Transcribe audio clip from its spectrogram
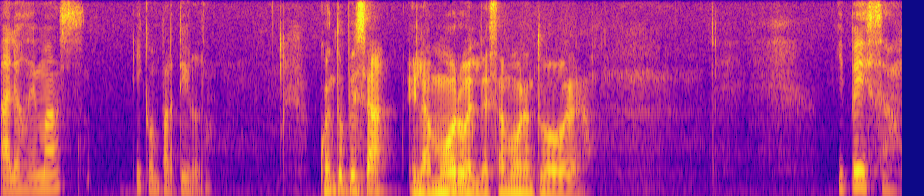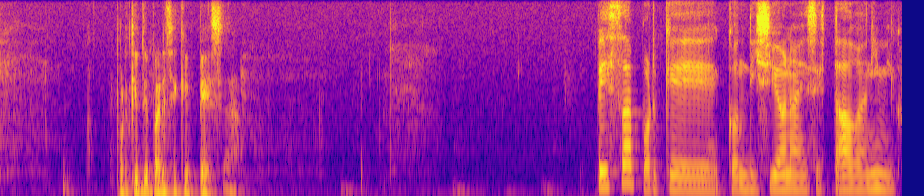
a los demás y compartirlo ¿Cuánto pesa el amor o el desamor en tu obra? y pesa ¿Por qué te parece que pesa? Pesa porque condiciona ese estado anímico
